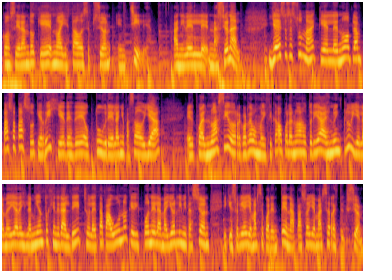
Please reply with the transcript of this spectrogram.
considerando que no hay estado de excepción en Chile a nivel eh, nacional. Y a eso se suma que el nuevo plan paso a paso que rige desde octubre del año pasado ya, el cual no ha sido, recordemos, modificado por las nuevas autoridades, no incluye la medida de aislamiento general. De hecho, la etapa 1, que dispone la mayor limitación y que solía llamarse cuarentena, pasó a llamarse restricción.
